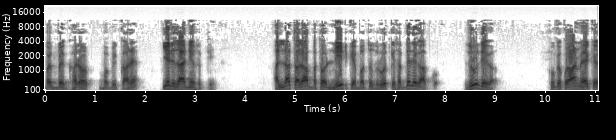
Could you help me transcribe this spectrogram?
بڑے بڑے گھر اور بڑی بڑی کاریں یہ ڈیزائر نہیں ہو سکتی اللہ تعالیٰ بطور نیٹ کے بطور ضرورت کے سب دے دے گا آپ کو ضرور دے گا کیونکہ قرآن میں ہے کہ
